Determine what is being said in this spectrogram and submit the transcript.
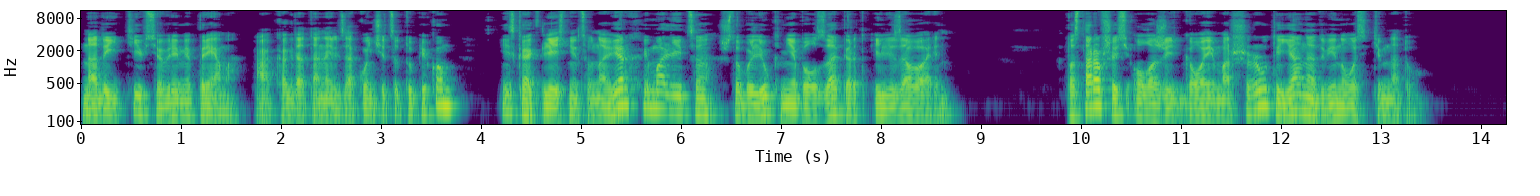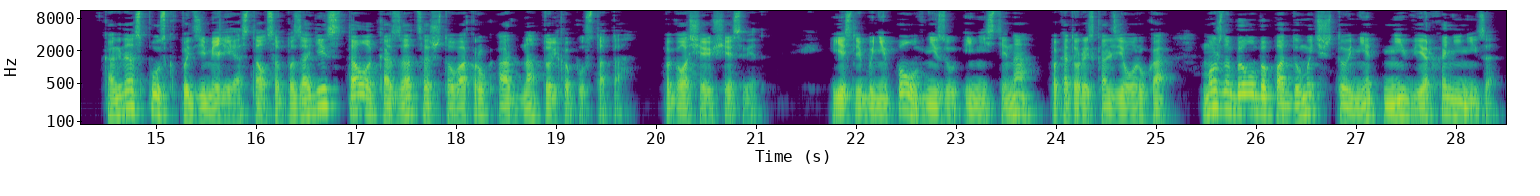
Надо идти все время прямо, а когда тоннель закончится тупиком, искать лестницу наверх и молиться, чтобы люк не был заперт или заварен. Постаравшись уложить в голове маршрут, я надвинулась в темноту. Когда спуск в подземелье остался позади, стало казаться, что вокруг одна только пустота, поглощающая свет. Если бы не пол внизу и не стена, по которой скользила рука, можно было бы подумать, что нет ни верха, ни низа.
